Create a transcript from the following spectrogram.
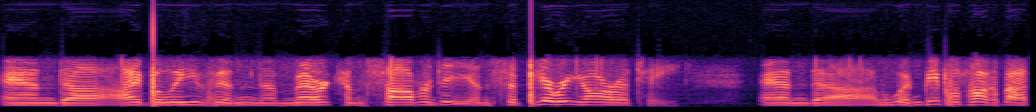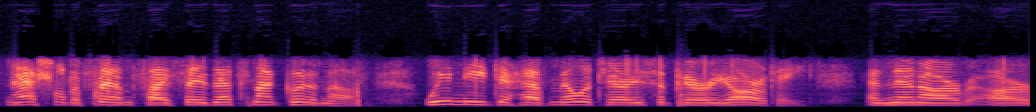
And uh, I believe in American sovereignty and superiority. And uh, when people talk about national defense, I say that's not good enough. We need to have military superiority, and then our our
